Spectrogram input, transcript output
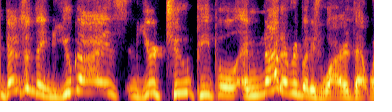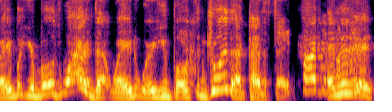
that's the thing. You guys, you're two people, and not everybody's wired that way, but you're both wired that way to where you both enjoy that kind of thing. And it,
